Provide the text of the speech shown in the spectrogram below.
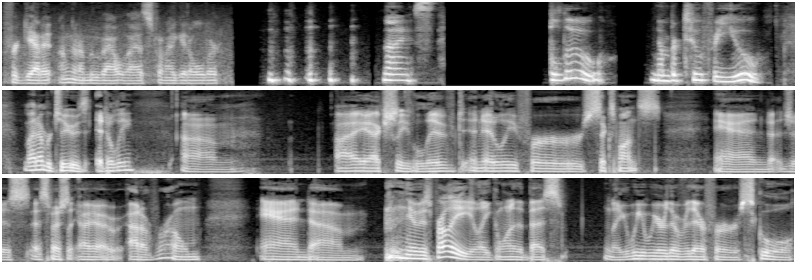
Forget it. I'm gonna move out west when I get older. nice. Blue, number two for you. My number two is Italy. Um, I actually lived in Italy for six months, and just especially uh, out of Rome, and um, it was probably like one of the best. Like we we were over there for school,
